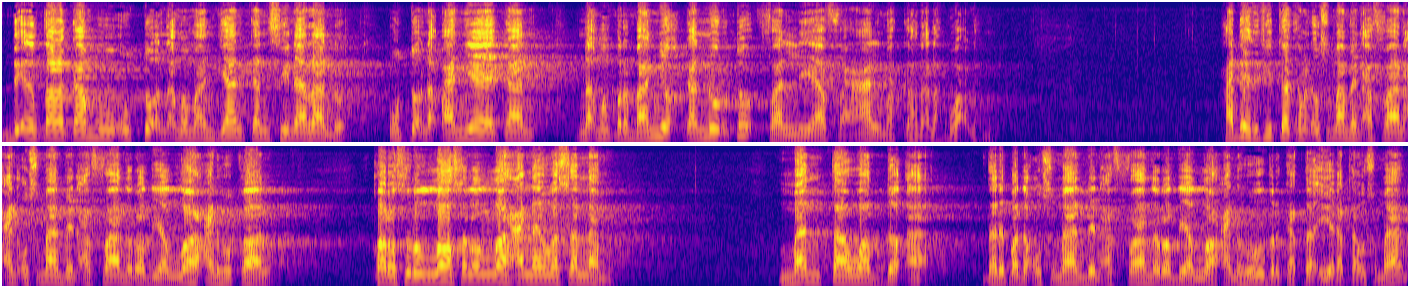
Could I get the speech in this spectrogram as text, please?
di antara kamu untuk nak memanjangkan sinaran tu, untuk nak panjangkan, nak memperbanyakkan nur tu, falyaf'al maka hendaklah buatlah. Hadis diceritakan oleh Utsman bin Affan an Utsman bin Affan radhiyallahu anhu qala qala Rasulullah sallallahu alaihi wasallam man tawaddaa daripada Utsman bin Affan radhiyallahu anhu berkata ia kata Utsman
